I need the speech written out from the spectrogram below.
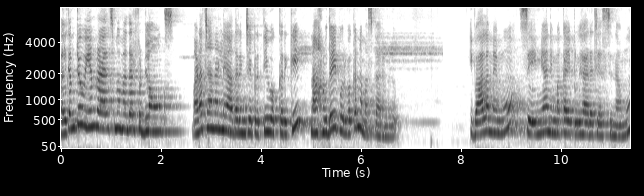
వెల్కమ్ టు విఎం రాయల్స్ మా మదర్ ఫుడ్ లాంగ్స్. మన ఛానల్ని ఆదరించే ప్రతి ఒక్కరికి నా హృదయపూర్వక నమస్కారములు. ఇవాళ మేము సేమియా నిమ్మకాయ పులిహార చేస్తున్నాము.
